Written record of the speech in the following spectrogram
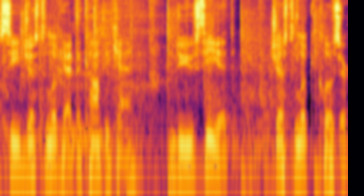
See just look at the copycat. Do you see it? Just look closer.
